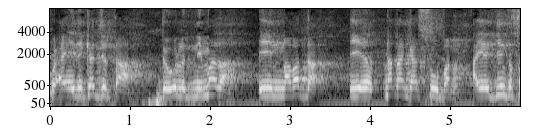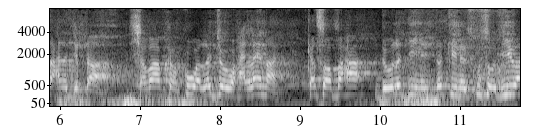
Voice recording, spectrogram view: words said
waxay idinka jirtaa dowladnimada iyo nabadda iyo dhaqanka suuban ayay diinta saxda jirtaa. Shabaabka kuwa la jooga waxaan leenahay ka soo baxa dowladdiina dadkiina isku soo dhiiba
